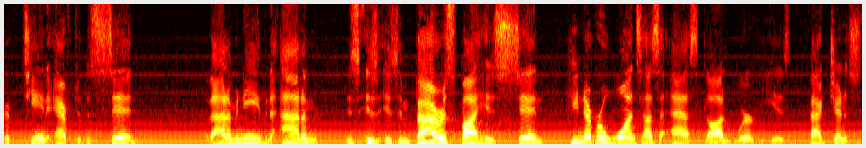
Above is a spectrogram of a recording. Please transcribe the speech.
15, after the sin of Adam and Eve, and Adam is, is, is embarrassed by his sin, he never once has to ask God where he is. In fact, Genesis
